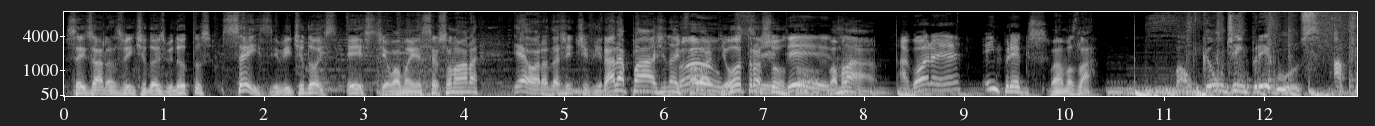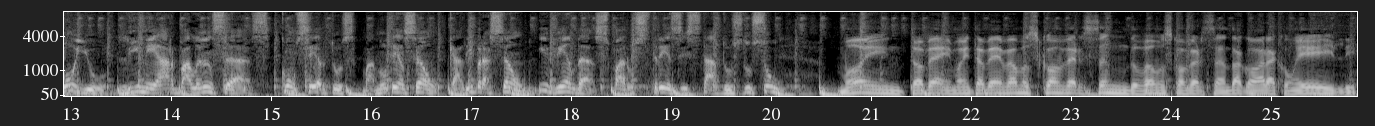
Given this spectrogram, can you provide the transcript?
6 horas 22 minutos, 6 e 22. Este é o Amanhecer Sonora e é hora da gente virar a página e Com falar de outro assunto. certeza. Vamos lá. Agora é empregos. Vamos lá. Balcão de Empregos. Apoio Linear Balanças. Consertos, manutenção, calibração e vendas para os três estados do sul. Muito bem, muito bem. Vamos conversando, vamos conversando agora com ele,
